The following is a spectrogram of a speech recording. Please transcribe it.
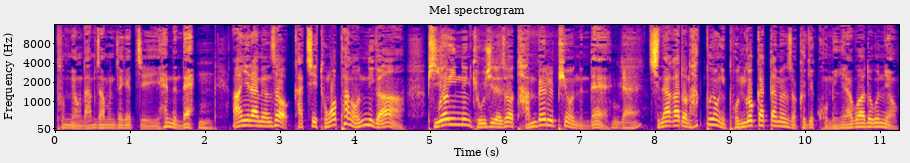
분명 남자 문제겠지 했는데 음. 아니라면서 같이 동업한 언니가 비어있는 교실에서 담배를 피웠는데 네. 지나가던 학부형이 본 것 같다면서 그게 고민이라고 하더군요.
